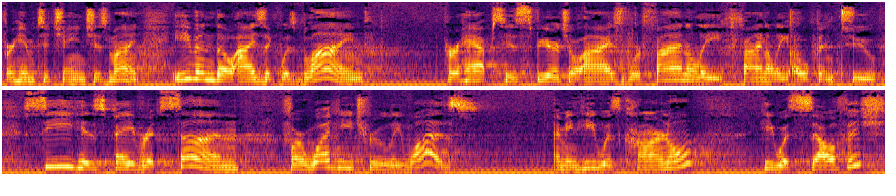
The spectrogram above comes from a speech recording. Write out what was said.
for him to change his mind. Even though Isaac was blind, perhaps his spiritual eyes were finally, finally opened to see his favorite son for what he truly was. I mean, he was carnal, he was selfish,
